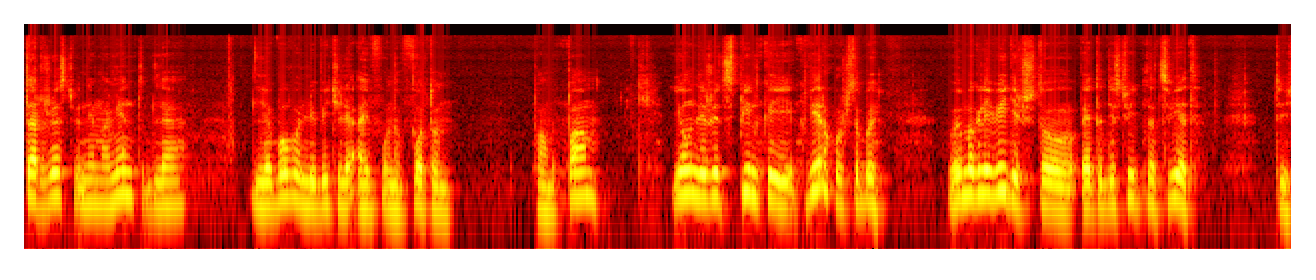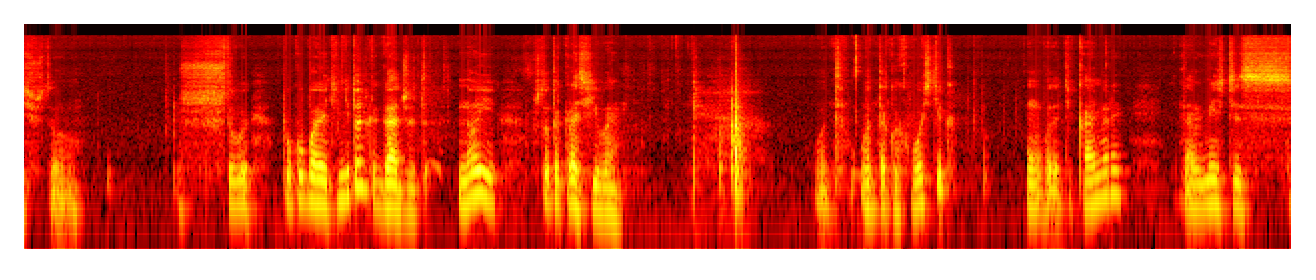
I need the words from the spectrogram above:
торжественный момент для, любого любителя айфона. Вот он, пам-пам. И он лежит спинкой кверху, чтобы вы могли видеть, что это действительно цвет. То есть, что, что вы покупаете не только гаджет, но и что-то красивое. Вот, вот такой хвостик. Вот эти камеры. Там вместе с,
